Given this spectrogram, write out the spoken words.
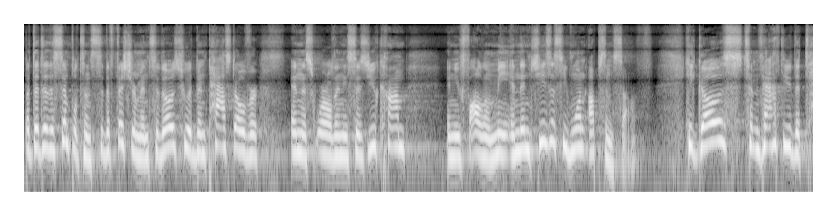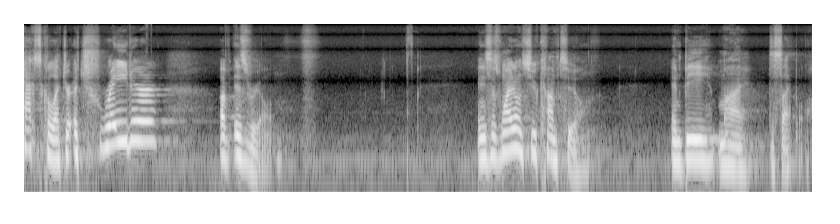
but to the simpletons, to the fishermen, to those who had been passed over in this world. And he says, You come and you follow me. And then Jesus, he one ups himself. He goes to Matthew, the tax collector, a traitor of Israel. And he says, Why don't you come too and be my disciple?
